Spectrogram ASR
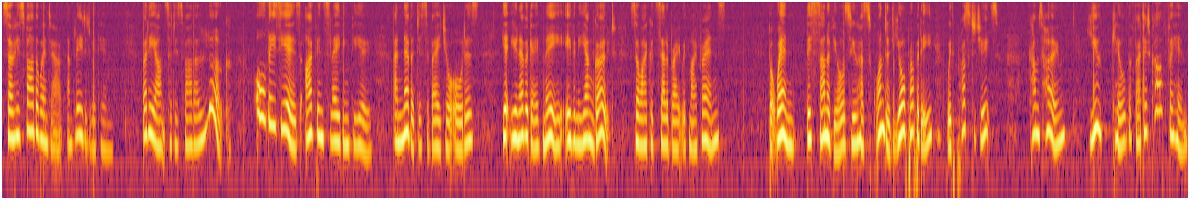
So his father went out and pleaded with him. But he answered his father, Look, all these years I've been slaving for you and never disobeyed your orders. Yet you never gave me even a young goat so I could celebrate with my friends. But when this son of yours, who has squandered your property with prostitutes, comes home, you kill the fatted calf for him.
